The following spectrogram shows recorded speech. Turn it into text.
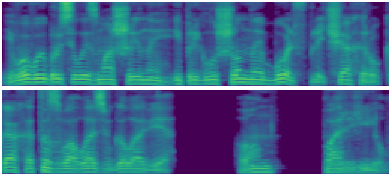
Его выбросило из машины, и приглушенная боль в плечах и руках отозвалась в голове. Он парил.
